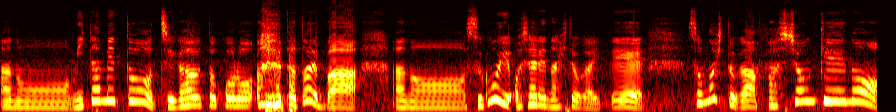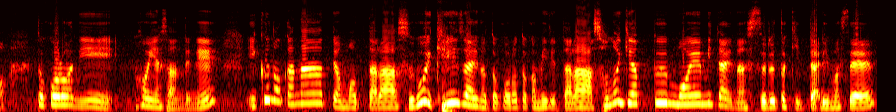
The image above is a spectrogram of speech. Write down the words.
あの見た目と違うところ。例えば、あのすごいおしゃれな人がいてその人がファッション系のところに本屋さんでね行くのかなって思ったらすごい経済のところとか見てたらそのギャップ萌えみたいなする時ってありません？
